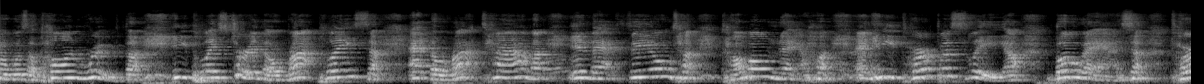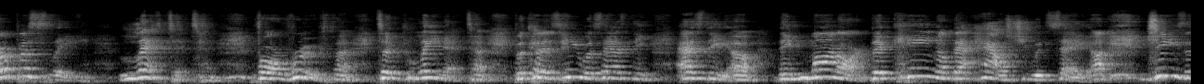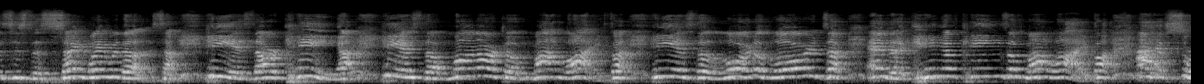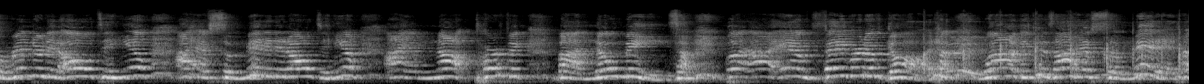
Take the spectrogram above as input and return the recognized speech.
favor was upon Ruth. Uh, he placed her in the right place uh, at the right time uh, in that field. Come on now. And he purposely, Boaz, purposely left it for Ruth to glean it because he was as the as the uh, the monarch, the king of that house, you would say. Uh, Jesus the same way with us. He is our king. He is the monarch of my life. He is the Lord of lords and the King of kings of my life. I have surrendered it all to him. I have submitted it all to him. I am not perfect by no means, but I am favored of God. Why? Because I have submitted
